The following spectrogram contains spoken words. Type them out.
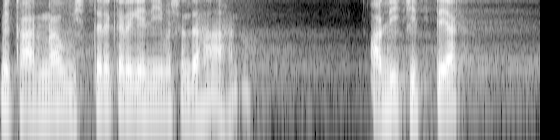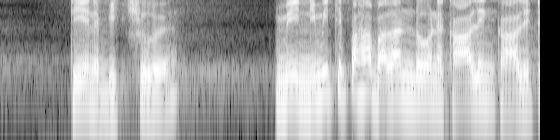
මේ කාරණාව විස්තර කර ගැනීම සඳහා අහනවා. අධි චිත්තයක් තියෙන භික්‍ෂුව මේ නිමිති පහ බලන්ඩ ඕන කාලෙන් කාලිට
